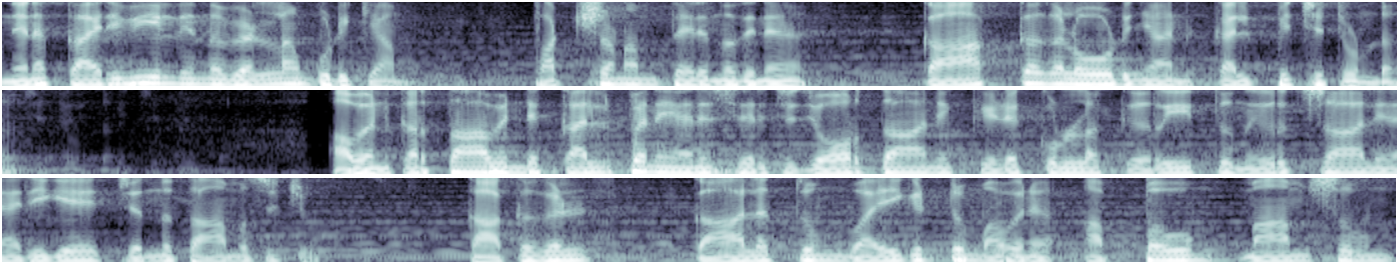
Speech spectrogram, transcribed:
നിനക്കരുവിയിൽ നിന്ന് വെള്ളം കുടിക്കാം. ഭക്ഷണം തരുന്നതിന് കാക്കകളോട് ഞാൻ കൽപ്പിച്ചിട്ടുണ്ട്. അവൻ കർത്താവിന്റെ കൽപ്പനയനുസരിച്ച് ജോർദാന് കിഴക്കുള്ള കെറീത്ത് നീർച്ചാലിനരികെ ചെന്ന് താമസിച്ചു. കാക്കകൾ കാലത്തും വൈകിട്ടും അവന് അപ്പവും മാംസവും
